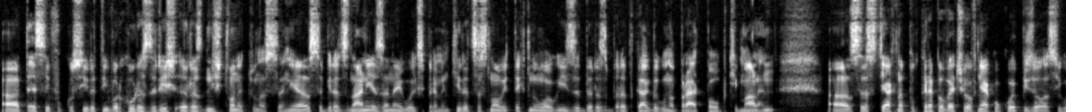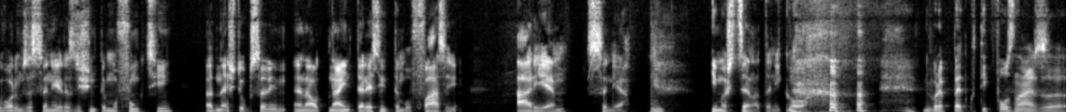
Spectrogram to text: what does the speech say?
а, те се фокусират и върху разриш, разнищването на съня, събират знания за него, експериментират с нови технологии, за да разберат как да го направят по-оптимален. А, с тяхна подкрепа вече в няколко епизода си говорим за съня и различните му функции, а днес ще обсъдим една от най-интересните му фази REM съня. Имаш сцената, Никола. Добре, Петко, ти какво знаеш за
